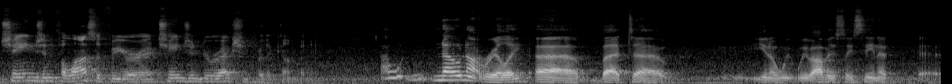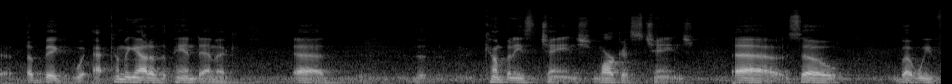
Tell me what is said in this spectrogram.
change in philosophy or a change in direction for the company? I would, no, not really, uh, but uh, you know, we, have obviously seen a, a big, coming out of the pandemic, uh, the companies change, markets change. Uh, so, but we've,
